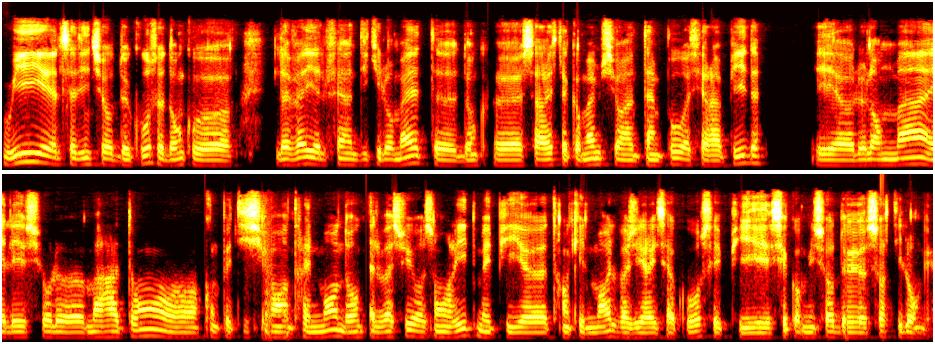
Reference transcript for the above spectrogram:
Oui, elle s'aligne sur deux courses. Donc, euh, la veille, elle fait un 10 km. Euh, donc, euh, ça reste quand même sur un tempo assez rapide. Et euh, le lendemain, elle est sur le marathon, compétition, entraînement. Donc, elle va suivre son rythme et puis euh, tranquillement, elle va gérer sa course. Et puis, c'est comme une sorte de sortie longue.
